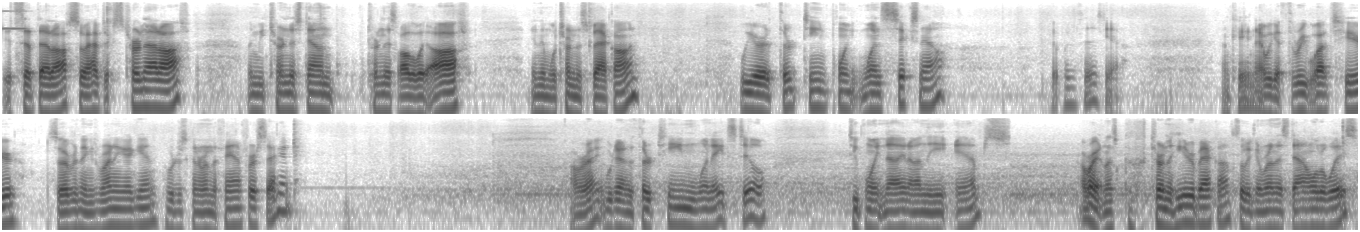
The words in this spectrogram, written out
it set that off, so I have to turn that off. Let me turn this down, turn this all the way off and then we'll turn this back on. We are at 13.16 now. Is that what it says? Yeah. Okay, now we got 3 watts here, so everything's running again. We're just going to run the fan for a second. All right, we're down to 13.18 still. 2.9 on the amps. All right, let's turn the heater back on so we can run this down a little ways.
